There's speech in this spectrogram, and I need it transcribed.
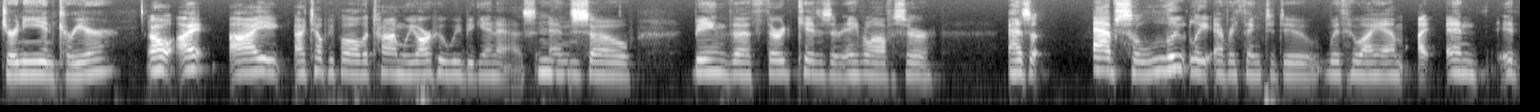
journey and career? Oh, I I I tell people all the time we are who we begin as. Mm-hmm. And so being the third kid as a naval officer has a, absolutely everything to do with who I am. I, and it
